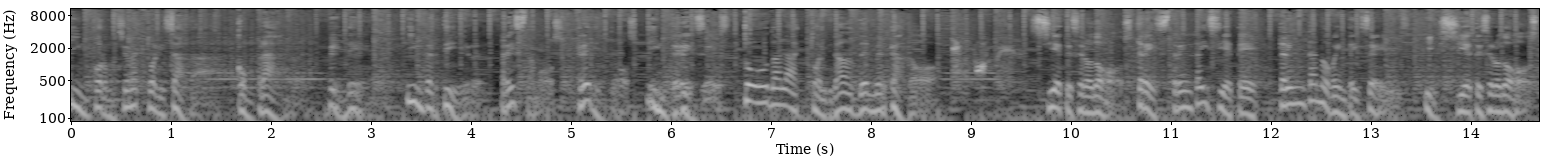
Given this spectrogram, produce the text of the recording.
Información actualizada. Comprar, vender, invertir, préstamos, créditos, intereses, toda la actualidad del mercado. 702-337-3096 y 702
